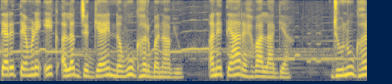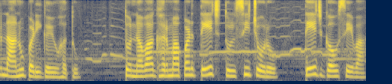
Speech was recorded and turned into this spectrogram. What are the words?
ત્યારે તેમણે એક અલગ જગ્યાએ નવું ઘર બનાવ્યું અને ત્યાં રહેવા લાગ્યા. જૂનું ઘર નાનું પડી ગયું હતું. તો નવા ઘરમાં પણ તે જ તુલસી ચોરો, તે જ ગૌસેવા,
